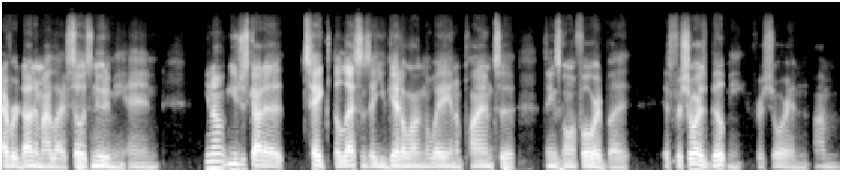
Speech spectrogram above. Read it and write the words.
ever done in my life, so it's new to me. And you know, you just got to take the lessons that you get along the way and apply them to things going forward. But it for sure has built me for sure, and I'm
